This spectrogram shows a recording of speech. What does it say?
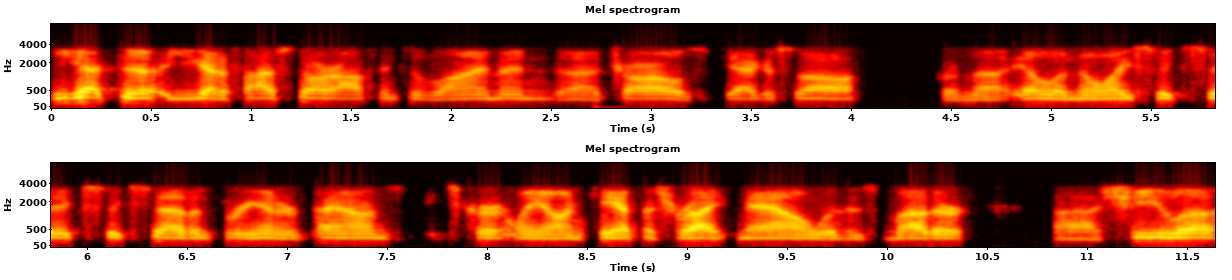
You got the you got a five star offensive lineman uh, Charles Jagusah from uh, Illinois, six six six seven, three hundred pounds. He's currently on campus right now with his mother uh, Sheila.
